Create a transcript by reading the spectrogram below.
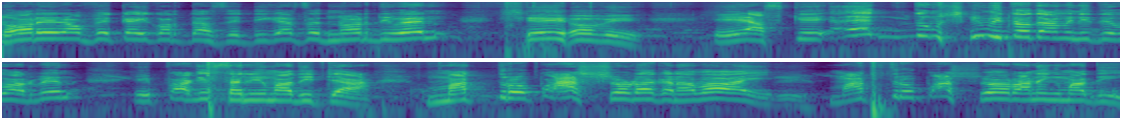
নরের অপেক্ষাই করতে আছে ঠিক আছে? নর দিবেন সেই হবে। এ আজকে একদম সীমিত দামে নিতে পারবেন এই পাকিস্তানি মাদিটা। মাত্র পাঁচশো টাকা না ভাই? মাত্র পাঁচশো রানিং মাদি।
